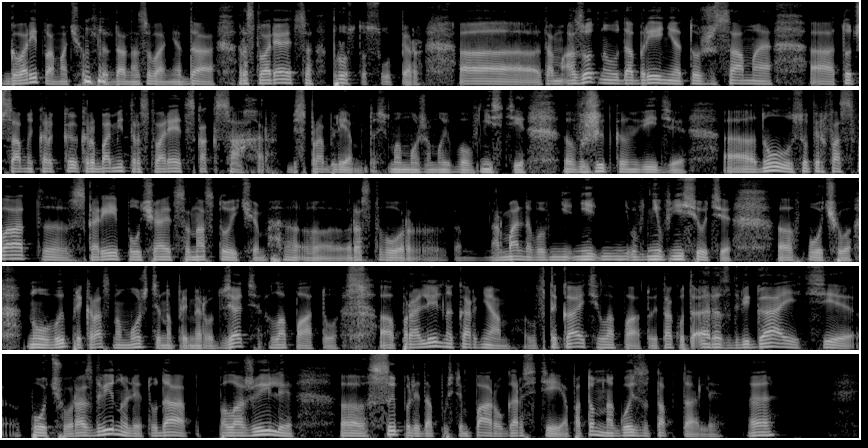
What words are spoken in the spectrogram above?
говорит вам о чем-то, да, название, да, растворяется просто супер. А, там азотное удобрение, то же самое, а, тот же самый карбамид растворяется как сахар, без проблем. То есть мы можем его внести в жидком виде. А, ну, суперфосфат э, скорее получается настой, чем э, раствор. Там, нормально вы не, не, не внесете э, в почву. Но вы прекрасно можете, например, вот взять лопату, параллельно корням втыкаете лопату и так вот раздвигаете почву, раздвинули, туда положили, э, всыпали, допустим, пару горстей, а потом ногой затоптали. Да?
